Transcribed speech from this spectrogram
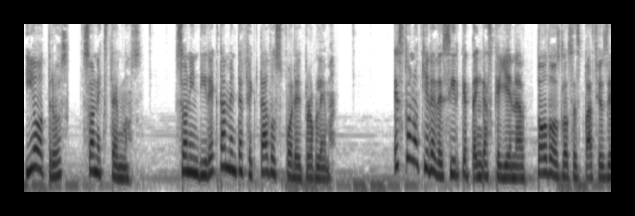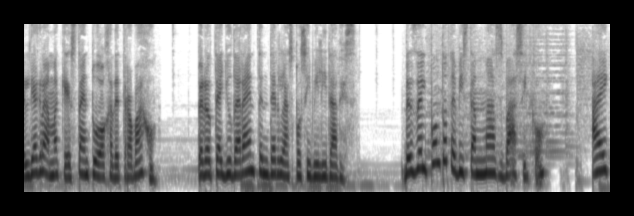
y otros son externos, son indirectamente afectados por el problema. Esto no quiere decir que tengas que llenar todos los espacios del diagrama que está en tu hoja de trabajo, pero te ayudará a entender las posibilidades. Desde el punto de vista más básico, hay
